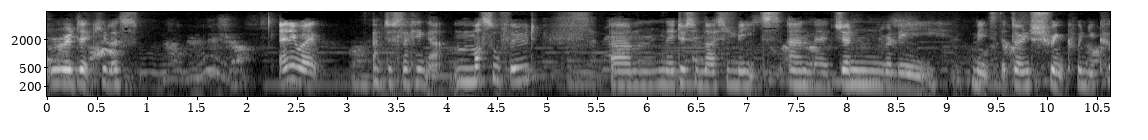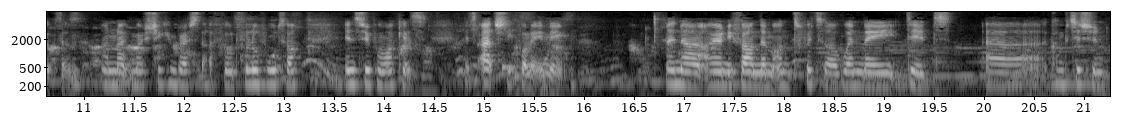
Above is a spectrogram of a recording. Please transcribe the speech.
ridiculous. Anyway, I'm just looking at muscle food. Um, they do some nice meats, and they're generally meats that don't shrink when you cook them. Unlike most chicken breasts that are filled full of water in supermarkets, it's actually quality meat. And uh, I only found them on Twitter when they did uh, a competition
